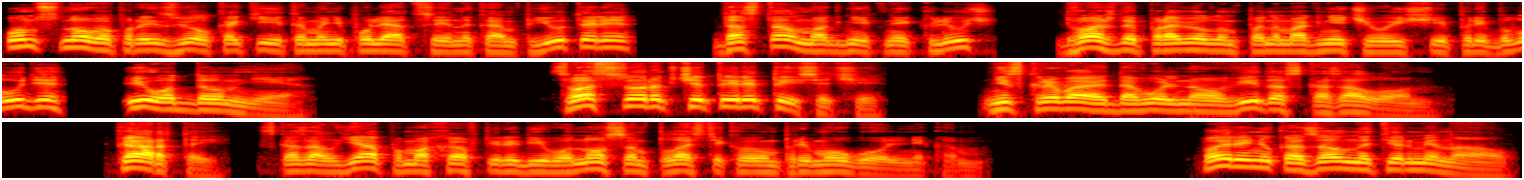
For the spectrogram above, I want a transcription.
Он снова произвел какие-то манипуляции на компьютере, достал магнитный ключ, дважды провел им по намагничивающей приблуде и отдал мне. — С вас сорок четыре тысячи, — не скрывая довольного вида, сказал он. — Картой, — сказал я, помахав перед его носом пластиковым прямоугольником. Парень указал на терминал,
